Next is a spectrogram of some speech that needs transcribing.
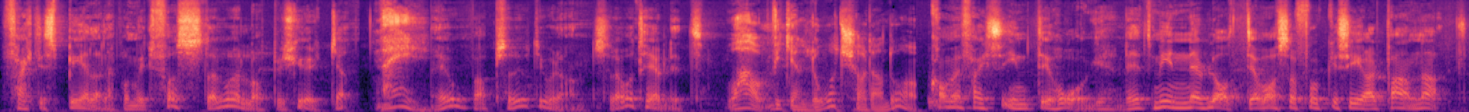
faktiskt spelade på mitt första bröllop i kyrkan. Nej! Jo, absolut gjorde han. Så det var trevligt. Wow, vilken låt körde han då? Kommer faktiskt inte ihåg. Det är ett minne blott. Jag var så fokuserad på annat.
